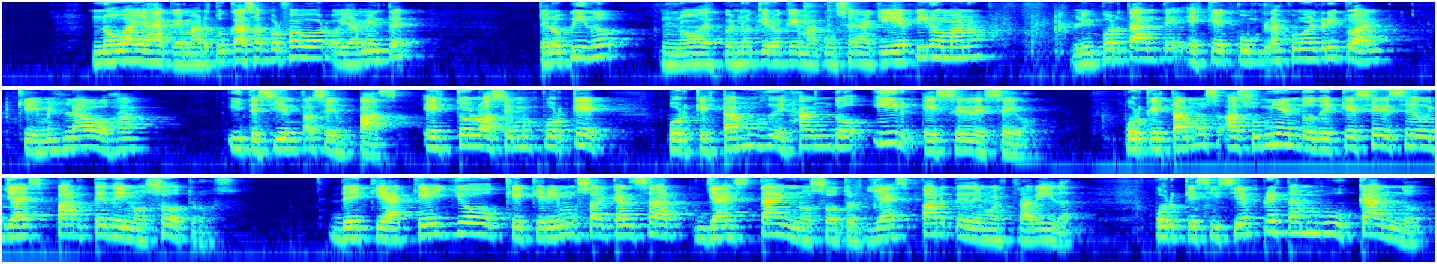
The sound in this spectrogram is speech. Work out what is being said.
No vayas a quemar tu casa, por favor, obviamente. Te lo pido. No, después no quiero que me acusen aquí de pirómano. Lo importante es que cumplas con el ritual, quemes la hoja y te sientas en paz. Esto lo hacemos ¿por qué? Porque estamos dejando ir ese deseo porque estamos asumiendo de que ese deseo ya es parte de nosotros, de que aquello que queremos alcanzar ya está en nosotros, ya es parte de nuestra vida. Porque si siempre estamos buscando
